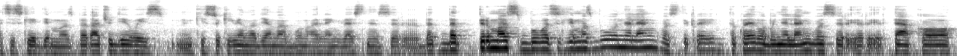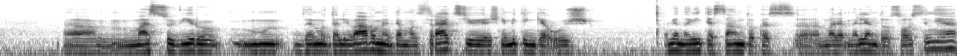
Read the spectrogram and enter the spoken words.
atsiskleidimas, bet ačiū Dievui, jis su kiekviena diena būna lengvesnis. Ir, bet, bet pirmas buvo atsiskleidimas buvo nelengvas, tikrai, tikrai labai nelengvas ir, ir, ir teko, um, mes su vyru dalyvavome demonstracijoje ir iškai mitingę už vienalytės santokas uh, Melendo sostinėje.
